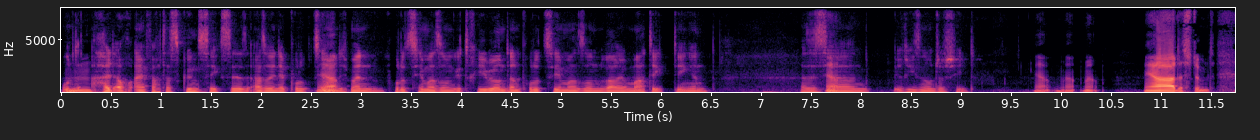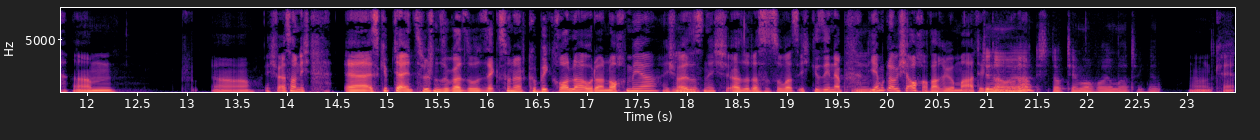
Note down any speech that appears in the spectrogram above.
und Mhm. halt auch einfach das günstigste. Also in der Produktion. Ja. Ich meine, produziere mal so ein Getriebe und dann produziere mal so ein Variomatik-Dingen. Das ist Ja. ja, ein Riesenunterschied. Ja, ja, ja. Ja, das stimmt. Ähm, äh, ich weiß auch nicht. Äh, es gibt ja inzwischen sogar so 600 Kubik Roller oder noch mehr. Ich weiß Mhm. es nicht. Also das ist so, was ich gesehen habe. Mhm. Die haben, glaube ich, auch Variomatik Genau, dann, ja. Ich glaube, die haben auch Variomatik, ja. Okay.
